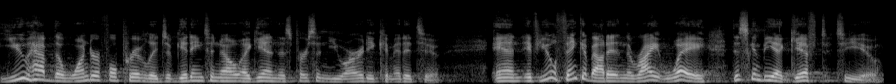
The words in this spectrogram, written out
you have the wonderful privilege of getting to know, again, this person you already committed to. And if you'll think about it in the right way, this can be a gift to you.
